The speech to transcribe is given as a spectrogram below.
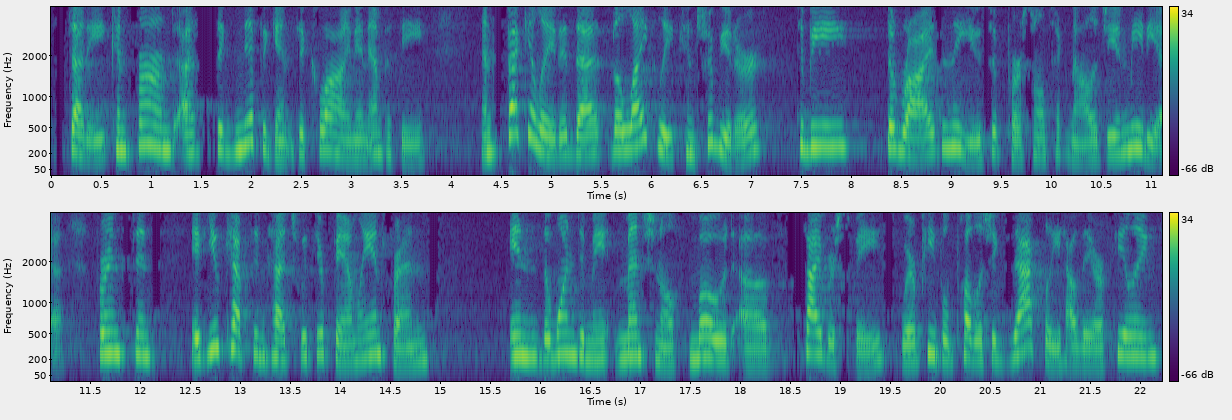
study confirmed a significant decline in empathy and speculated that the likely contributor to be the rise in the use of personal technology and media. For instance, if you kept in touch with your family and friends in the one dimensional mode of cyberspace, where people publish exactly how they are feeling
